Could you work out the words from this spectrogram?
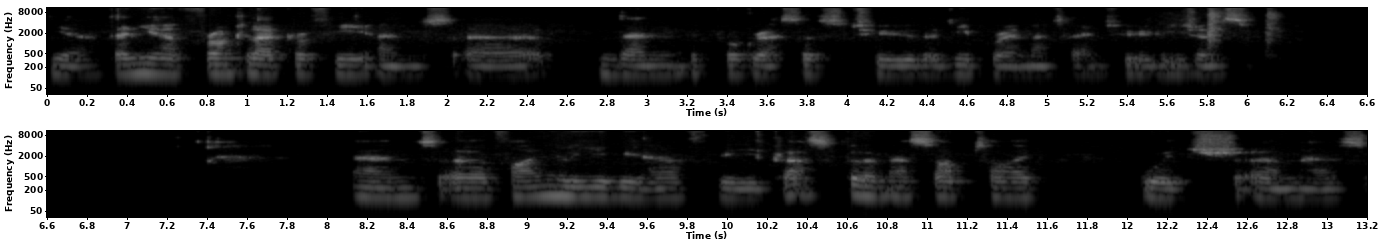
yeah, then you have frontal atrophy and uh, then it progresses to the deep gray matter into lesions. And uh, finally, we have the classical MS subtype, which um, has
